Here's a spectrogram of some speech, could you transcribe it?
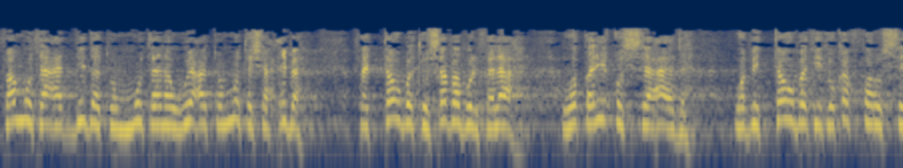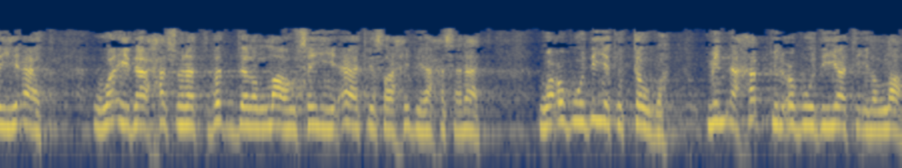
فمتعددة متنوعة متشعبة. فالتوبة سبب الفلاح وطريق السعادة وبالتوبة تكفر السيئات. وإذا حسنت بدل الله سيئات صاحبها حسنات. وعبودية التوبة من أحب العبوديات إلى الله.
